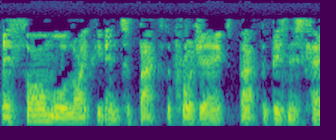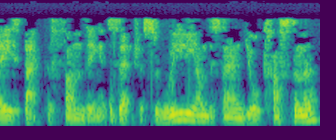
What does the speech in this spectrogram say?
they're far more likely then to back the project, back the business case, back the funding, etc. So really understand your customer.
